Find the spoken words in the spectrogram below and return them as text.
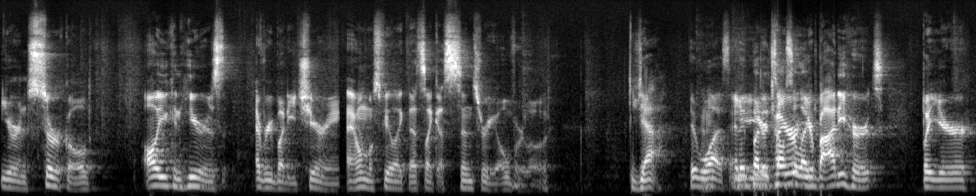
you're encircled. All you can hear is everybody cheering. I almost feel like that's like a sensory overload. Yeah. It was, and You- it, but it's also like your body hurts, but you're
